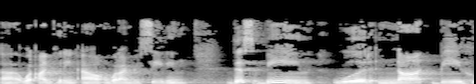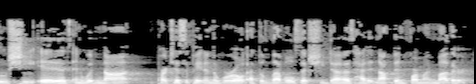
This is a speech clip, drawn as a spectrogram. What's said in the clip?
uh, what I'm putting out and what I'm receiving, this being would not be who she is and would not participate in the world at the levels that she does had it not been for my mother,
